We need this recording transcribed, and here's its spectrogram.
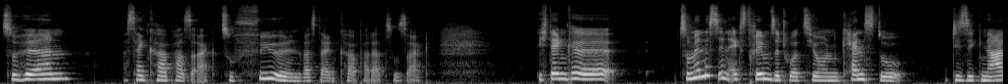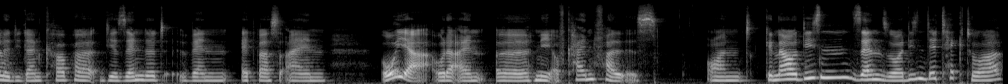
zu hören, was dein Körper sagt, zu fühlen, was dein Körper dazu sagt. Ich denke, zumindest in Extremsituationen kennst du die Signale, die dein Körper dir sendet, wenn etwas ein oh ja oder ein äh, nee, auf keinen Fall ist. Und genau diesen Sensor, diesen Detektor,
